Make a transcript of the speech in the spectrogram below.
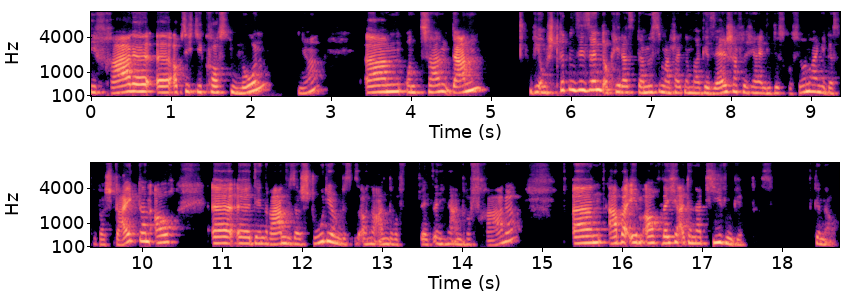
die Frage, äh, ob sich die Kosten lohnen. Ja? Ähm, und dann, wie umstritten sie sind, okay, das, da müsste man vielleicht nochmal gesellschaftlicher in die Diskussion reingehen. Das übersteigt dann auch äh, äh, den Rahmen dieser Studie und das ist auch eine andere, letztendlich eine andere Frage. Ähm, aber eben auch, welche Alternativen gibt es? Genau.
